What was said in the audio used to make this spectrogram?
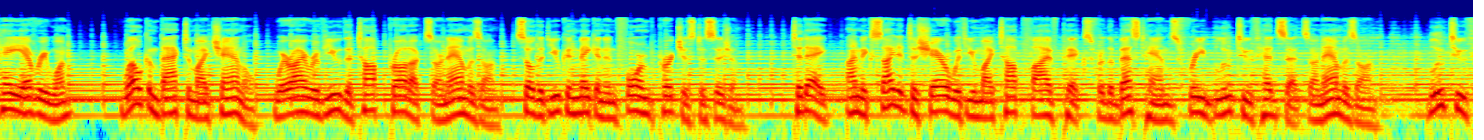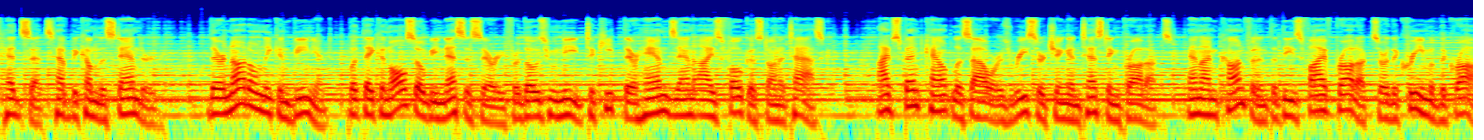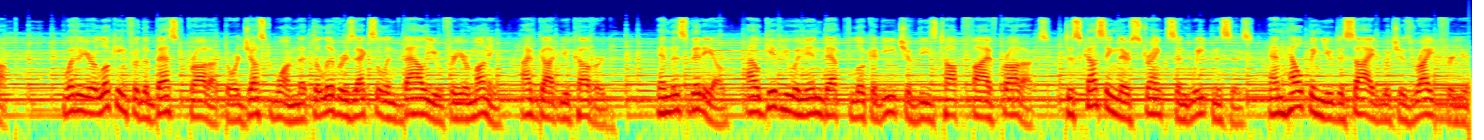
Hey everyone! Welcome back to my channel, where I review the top products on Amazon so that you can make an informed purchase decision. Today, I'm excited to share with you my top 5 picks for the best hands-free Bluetooth headsets on Amazon. Bluetooth headsets have become the standard. They're not only convenient, but they can also be necessary for those who need to keep their hands and eyes focused on a task. I've spent countless hours researching and testing products, and I'm confident that these five products are the cream of the crop. Whether you're looking for the best product or just one that delivers excellent value for your money, I've got you covered. In this video, I'll give you an in-depth look at each of these top 5 products, discussing their strengths and weaknesses, and helping you decide which is right for you.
